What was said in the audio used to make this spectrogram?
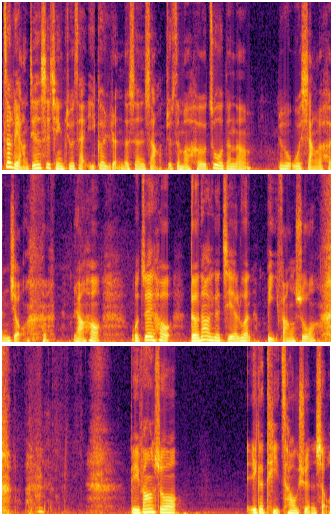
这两件事情就在一个人的身上，就怎么合作的呢？就是我想了很久，然后我最后得到一个结论。比方说，比方说一个体操选手，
